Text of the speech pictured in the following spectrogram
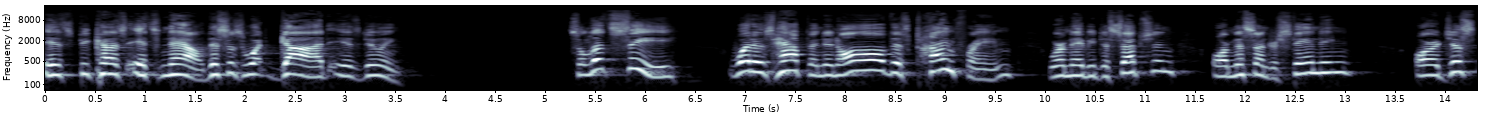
It's because it's now. This is what God is doing. So let's see what has happened in all this time frame where maybe deception or misunderstanding or just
